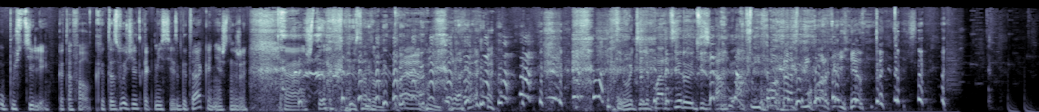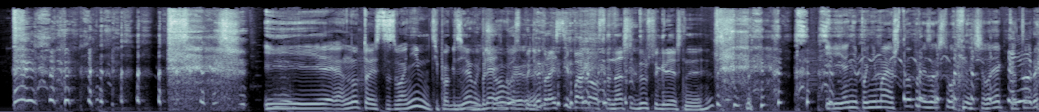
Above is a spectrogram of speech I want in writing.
упустили катафалк. Это звучит как миссия из GTA, конечно же. А, И вы телепортируетесь от, от мор- от морга. И, ну, то есть звоним, типа, где вы, вы? господи, прости, пожалуйста, наши души грешные. И я не понимаю, что произошло, но человек, который...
